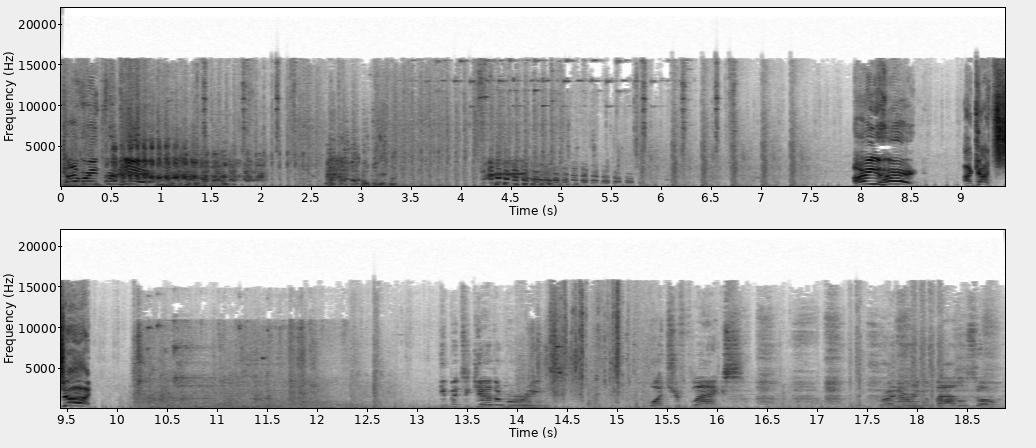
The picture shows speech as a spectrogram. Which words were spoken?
Covering from here! Are you hurt? I got shot! Keep it together, Marines. Watch your flanks. We're entering a battle zone.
